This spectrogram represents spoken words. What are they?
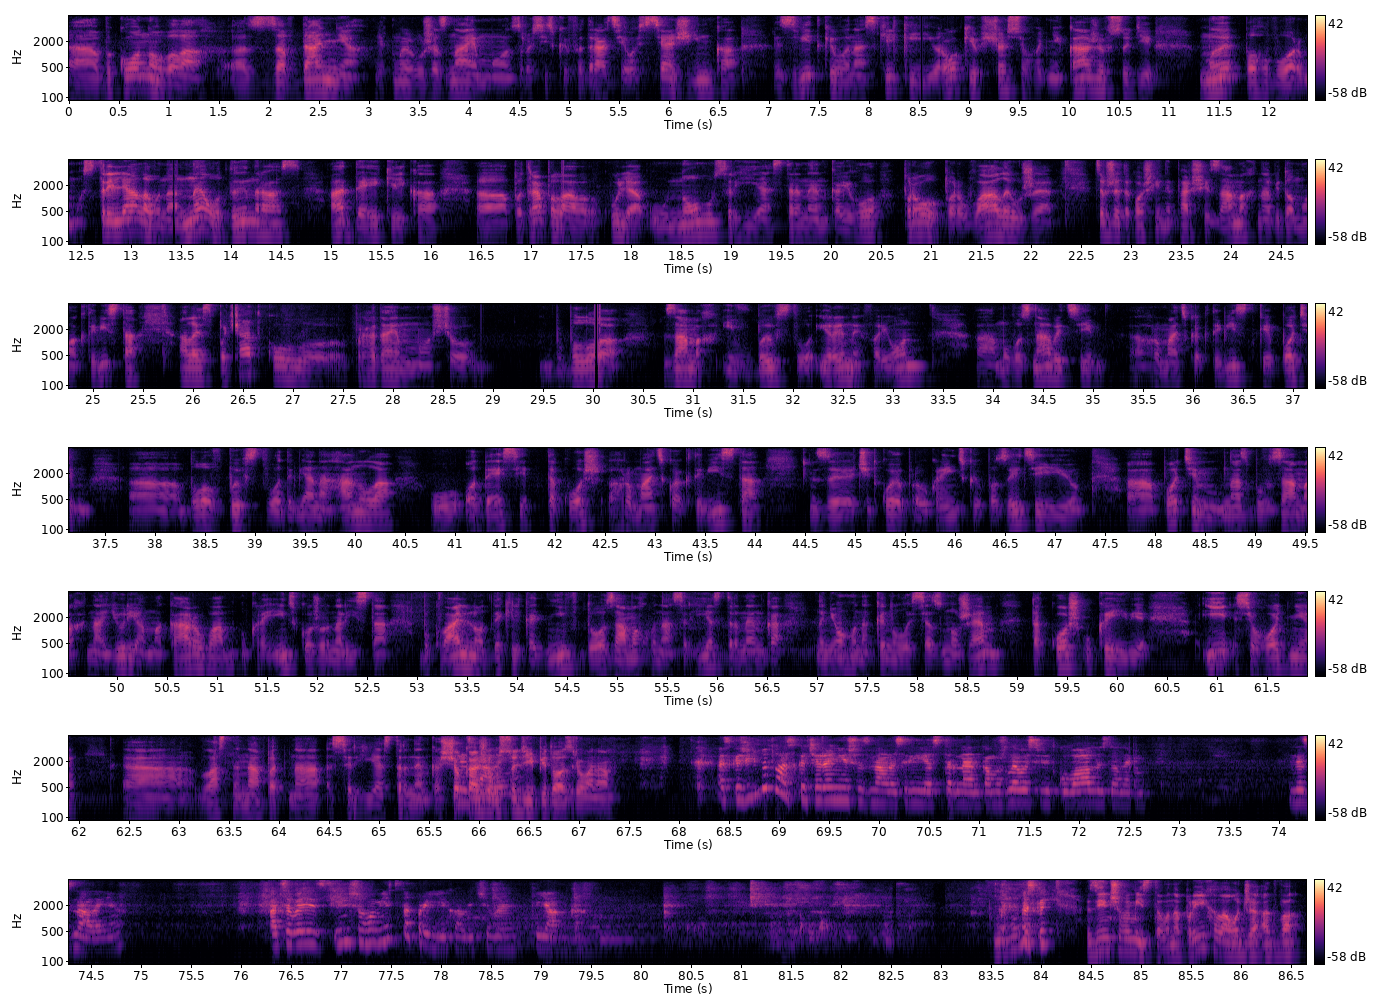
Е, Виконувала е, завдання, як ми вже знаємо, з Російської Федерації. Ось ця жінка. Звідки вона, скільки їй років, що сьогодні каже в суді. Ми поговоримо. Стріляла вона не один раз, а декілька. Е, Потрапила куля у ногу Сергія Стерненка. Його прооперували вже. Це вже також і не перший замах на відомого активіста. Але спочатку пригадаємо, що було замах і вбивство Ірини Фаріон, мовознавиці, громадської активістки. Потім було вбивство Дем'яна Ганула у Одесі, також громадського активіста з чіткою проукраїнською позицією. Потім у нас був замах на Юрія Макарова, українського журналіста. Буквально декілька днів до замаху на Сергія Стерненка на нього накинулися з ножем, також у Києві. І сьогодні. е, Власне, напад на Сергія Стерненка. Що Не каже знали, у суді підозрювана? А скажіть, будь ласка, чи раніше знали Сергія Стерненка? Можливо, слідкували за ним? Не знали, ні? А це ви з іншого міста приїхали, чи ви киянка? А скажіть, з іншого міста. Вона приїхала. Отже,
